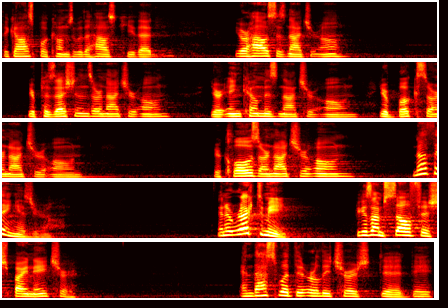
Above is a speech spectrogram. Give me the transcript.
the gospel comes with a house key that your house is not your own. Your possessions are not your own. Your income is not your own. Your books are not your own. Your clothes are not your own. Nothing is your own. And it wrecked me because I'm selfish by nature. And that's what the early church did. They,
